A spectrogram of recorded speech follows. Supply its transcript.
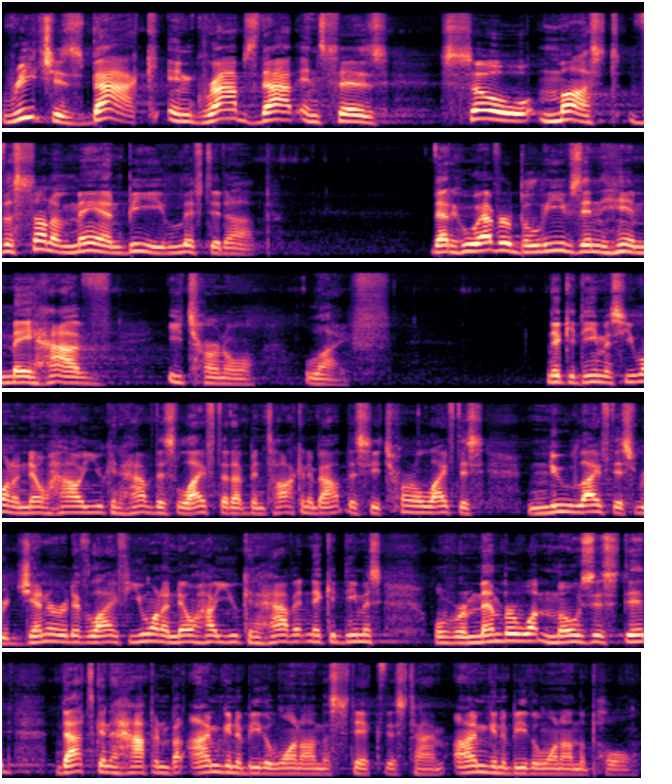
reaches back and grabs that and says, So must the Son of Man be lifted up, that whoever believes in him may have eternal life. Nicodemus, you want to know how you can have this life that I've been talking about, this eternal life, this new life, this regenerative life? You want to know how you can have it, Nicodemus? Well, remember what Moses did? That's going to happen, but I'm going to be the one on the stick this time. I'm going to be the one on the pole.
